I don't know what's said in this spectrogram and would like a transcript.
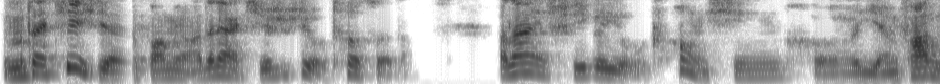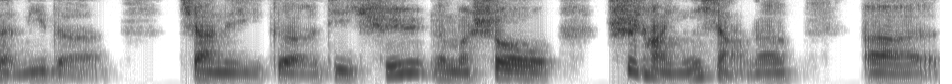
那么在这些方面，澳大利亚其实是有特色的。澳大利亚是一个有创新和研发能力的这样的一个地区。那么受市场影响呢？呃，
